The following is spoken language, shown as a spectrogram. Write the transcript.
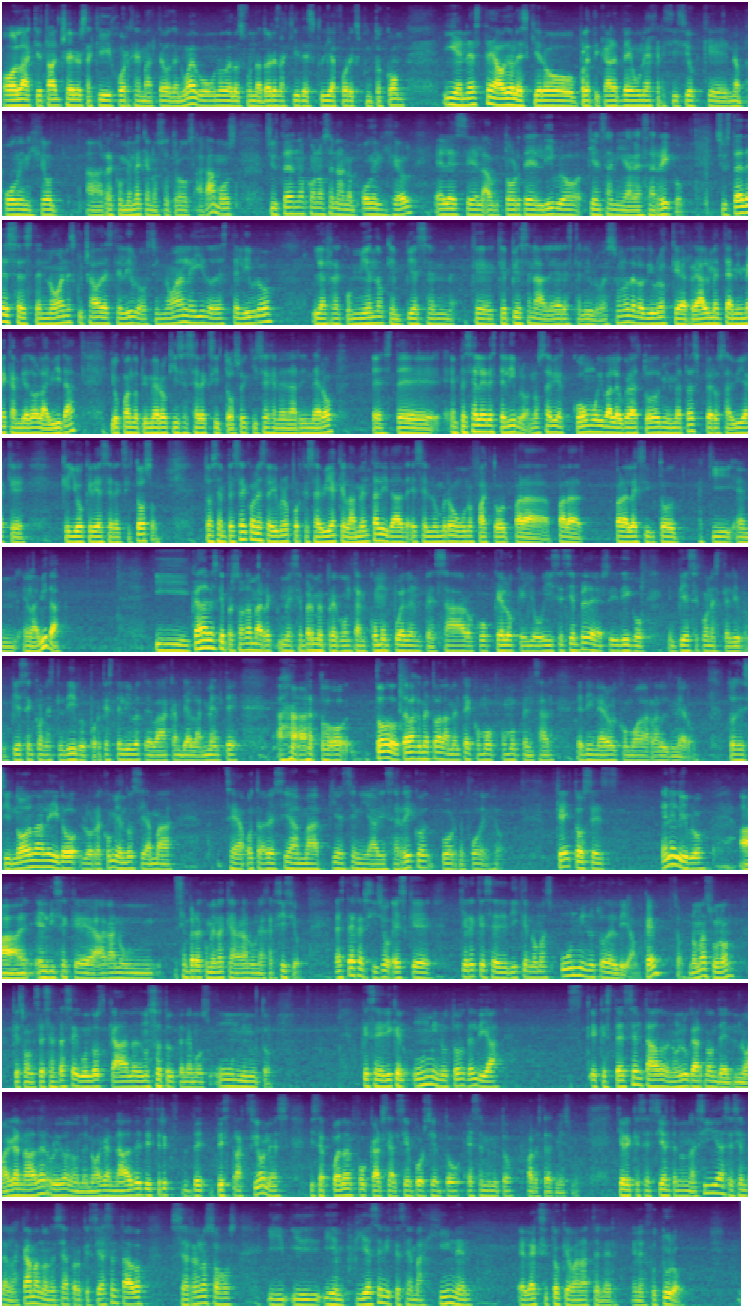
Hola, ¿qué tal traders? Aquí Jorge Mateo de nuevo, uno de los fundadores aquí de estudiaforex.com y en este audio les quiero platicar de un ejercicio que Napoleon Hill uh, recomienda que nosotros hagamos. Si ustedes no conocen a Napoleon Hill, él es el autor del libro Piensan y hágase rico. Si ustedes este, no han escuchado de este libro, si no han leído de este libro, les recomiendo que empiecen, que, que, empiecen a leer este libro. Es uno de los libros que realmente a mí me ha cambiado la vida. Yo cuando primero quise ser exitoso y quise generar dinero, este, empecé a leer este libro. No sabía cómo iba a lograr todas mis metas, pero sabía que, que yo quería ser exitoso. Entonces empecé con este libro porque sabía que la mentalidad es el número uno factor para, para, para el éxito aquí en, en la vida. Y cada vez que personas me, me, siempre me preguntan cómo puedo empezar o qué es lo que yo hice, siempre les digo, empiece con este libro, empiecen con este libro, porque este libro te va a cambiar la mente, a todo, todo, te va a cambiar toda la mente cómo, cómo pensar el dinero y cómo agarrar el dinero. Entonces, si no lo han leído, lo recomiendo, se llama, otra vez se llama Piensen y hágase rico por Napoleon Hill. ¿Okay? Entonces, en el libro Uh, él dice que hagan un, siempre recomienda que hagan un ejercicio. Este ejercicio es que quiere que se dedique no más un minuto del día, ¿ok? So, no más uno, que son 60 segundos, cada uno de nosotros tenemos un minuto. Que se dediquen un minuto del día, que, que estén sentados en un lugar donde no haga nada de ruido, donde no haga nada de, de distracciones y se pueda enfocarse al 100% ese minuto para usted mismo quiere que se siente en una silla, se siente en la cama, donde sea, pero que sea sentado, cierren los ojos y, y, y, empiecen y que se imaginen el éxito que van a tener en el futuro.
